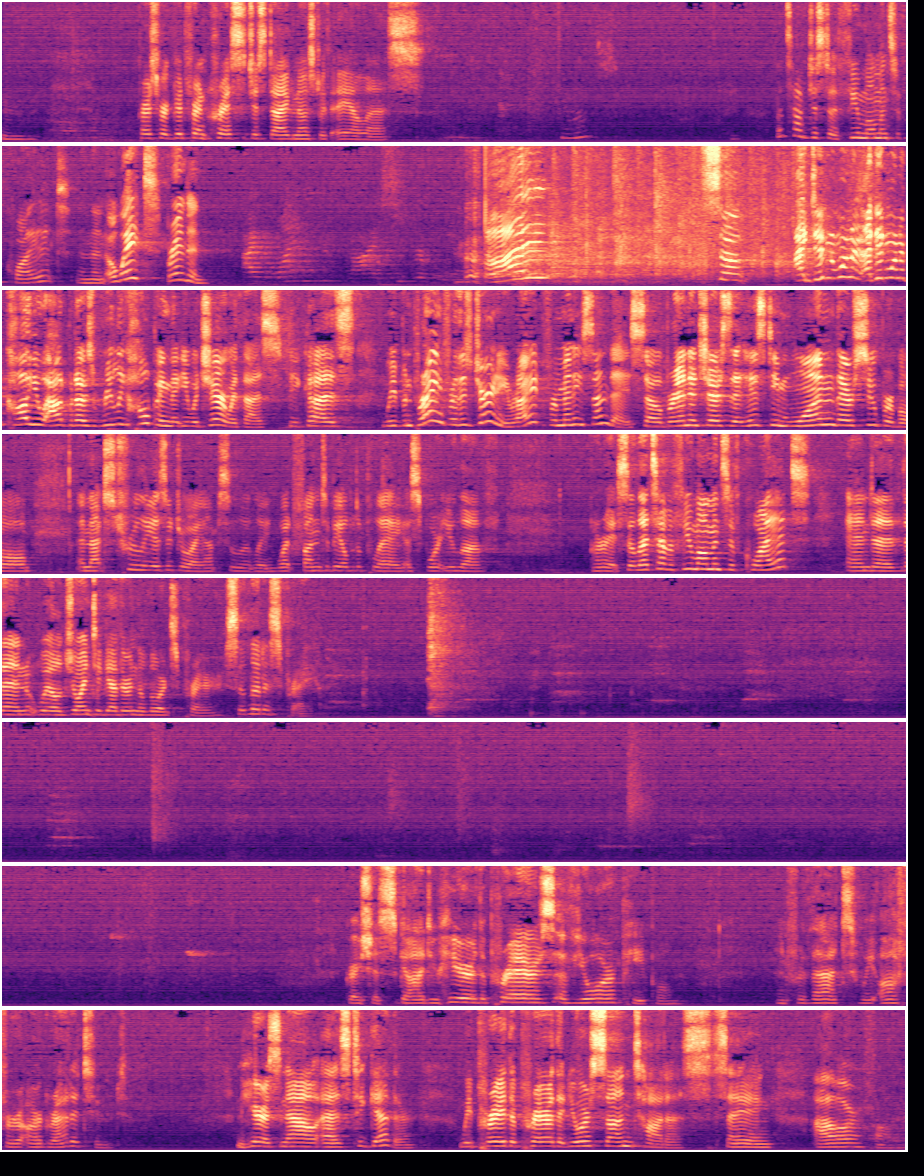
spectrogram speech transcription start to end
Mm. Prayers for a good friend Chris, just diagnosed with ALS. Let's have just a few moments of quiet and then. Oh, wait, Brandon. I so I didn't want to I didn't want to call you out, but I was really hoping that you would share with us because we've been praying for this journey, right? For many Sundays. So Brandon shares that his team won their Super Bowl, and that's truly is a joy, absolutely. What fun to be able to play a sport you love. All right, so let's have a few moments of quiet, and uh, then we'll join together in the Lord's Prayer. So let us pray. Gracious God, you hear the prayers of your people, and for that we offer our gratitude. And hear us now as together we pray the prayer that your Son taught us, saying, Our Father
